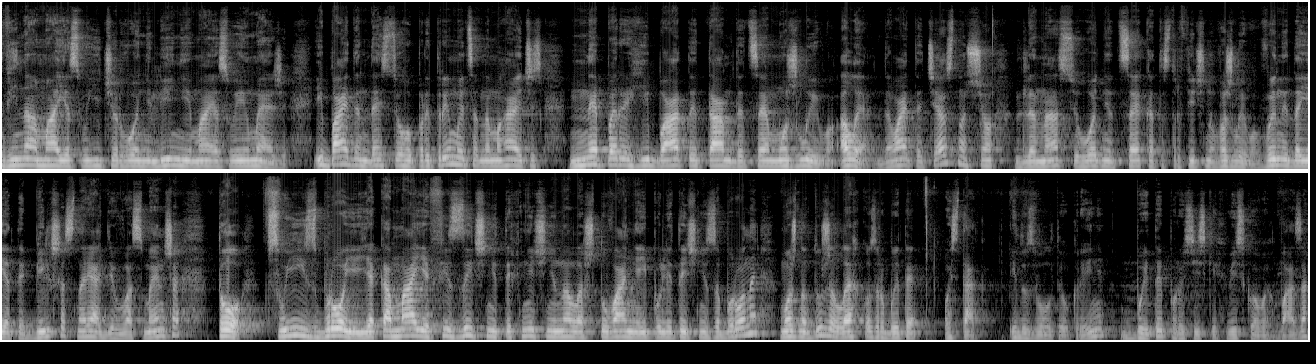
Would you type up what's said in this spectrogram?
Війна має свої червоні лінії, має свої межі, і Байден десь цього притримується, намагаючись не перегибати там, де це можливо. Але давайте чесно, що для нас сьогодні це катастрофічно важливо. Ви не даєте більше снарядів, у вас менше. То в своїй зброї, яка має фізичні, технічні налаштування і політичні заборони, можна дуже легко зробити ось так. І дозволити Україні бити по російських військових базах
